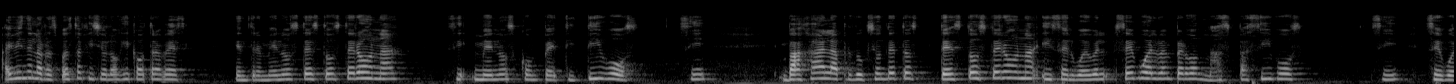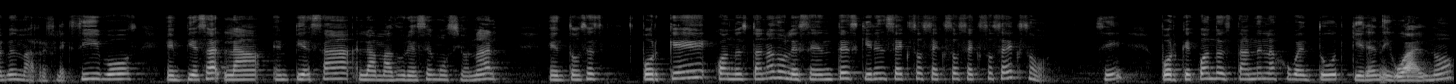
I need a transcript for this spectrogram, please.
Ahí viene la respuesta fisiológica otra vez. Entre menos testosterona, ¿sí? menos competitivos. ¿sí? baja la producción de testosterona y se vuelven, se vuelven perdón, más pasivos, ¿sí? se vuelven más reflexivos, empieza la, empieza la madurez emocional. Entonces, ¿por qué cuando están adolescentes quieren sexo, sexo, sexo, sexo? ¿Sí? ¿Por qué cuando están en la juventud quieren igual, ¿no?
